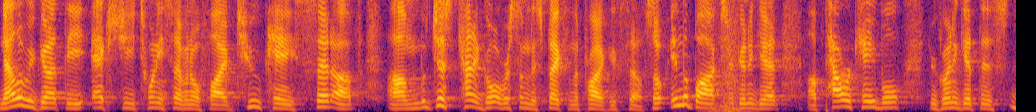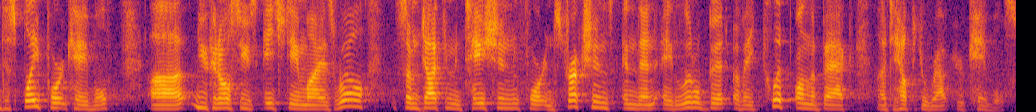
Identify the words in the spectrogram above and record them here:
Now that we've got the XG2705 2K set up, um, we'll just kind of go over some of the specs in the product itself. So in the box, you're going to get a power cable, you're going to get this DisplayPort cable, uh, you can also use HDMI as well, some documentation for instructions, and then a little bit of a clip on the back uh, to help you route your cables.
